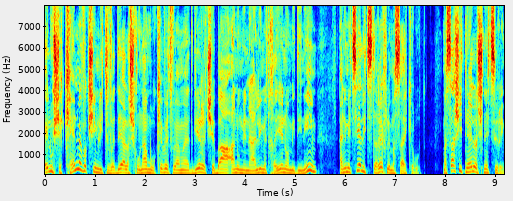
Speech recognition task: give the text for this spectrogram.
אלו שכן מבקשים להתוודע על השכונה המורכבת והמאתגרת שבה אנו מנהלים את חיינו המדיניים, אני מציע להצטרף למסע היכרות. מסע שהתנהל על שני צירים,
